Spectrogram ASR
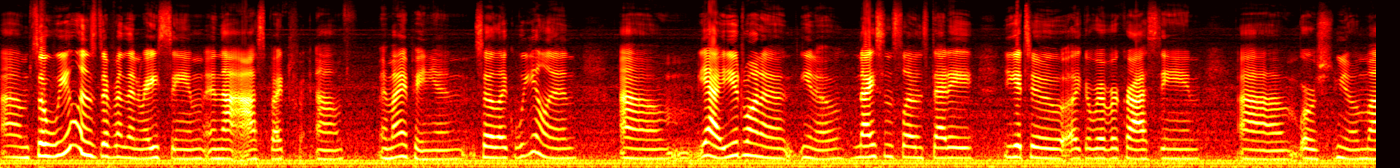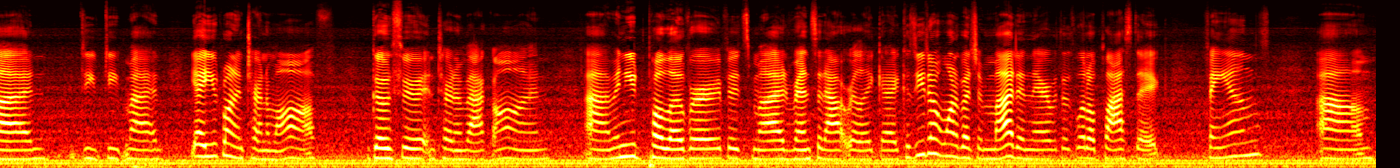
Um, so wheeling is different than racing in that aspect, um, in my opinion. So like wheeling, um, yeah, you'd want to, you know, nice and slow and steady. You get to like a river crossing um, or you know mud, deep deep mud. Yeah, you'd want to turn them off, go through it and turn them back on. Um, and you'd pull over if it's mud, rinse it out really good because you don't want a bunch of mud in there with those little plastic fans um,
